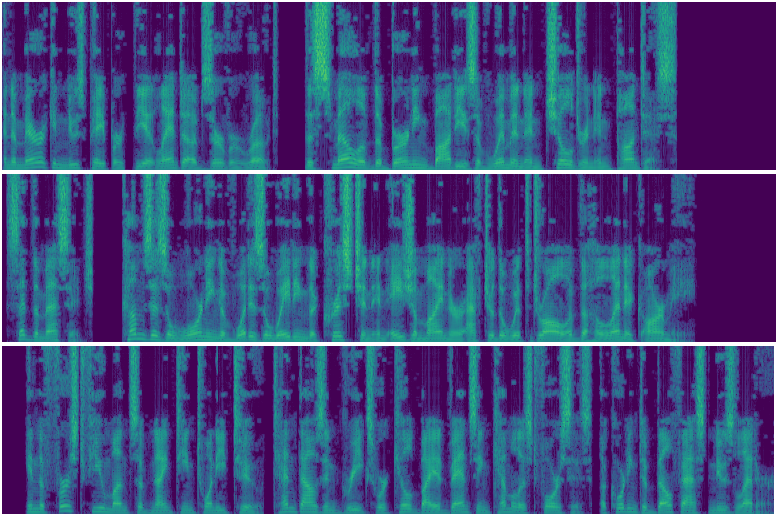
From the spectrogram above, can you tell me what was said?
An American newspaper, The Atlanta Observer wrote, "...the smell of the burning bodies of women and children in Pontus," said the message, "...comes as a warning of what is awaiting the Christian in Asia Minor after the withdrawal of the Hellenic army." In the first few months of 1922, 10,000 Greeks were killed by advancing Kemalist forces, according to Belfast News Letter.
